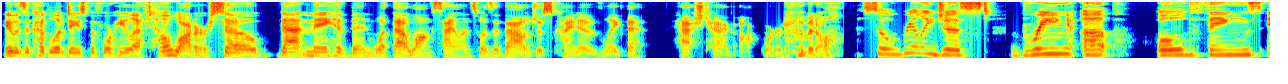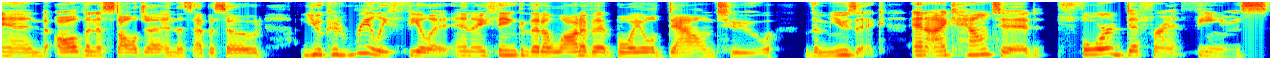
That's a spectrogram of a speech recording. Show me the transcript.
It was a couple of days before he left Helwater. So that may have been what that long silence was about, just kind of like the hashtag awkward of it all. So really just bring up old things and all the nostalgia in this episode. You could really feel it. And I think that a lot of it boiled down to the music. And I counted four different themes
